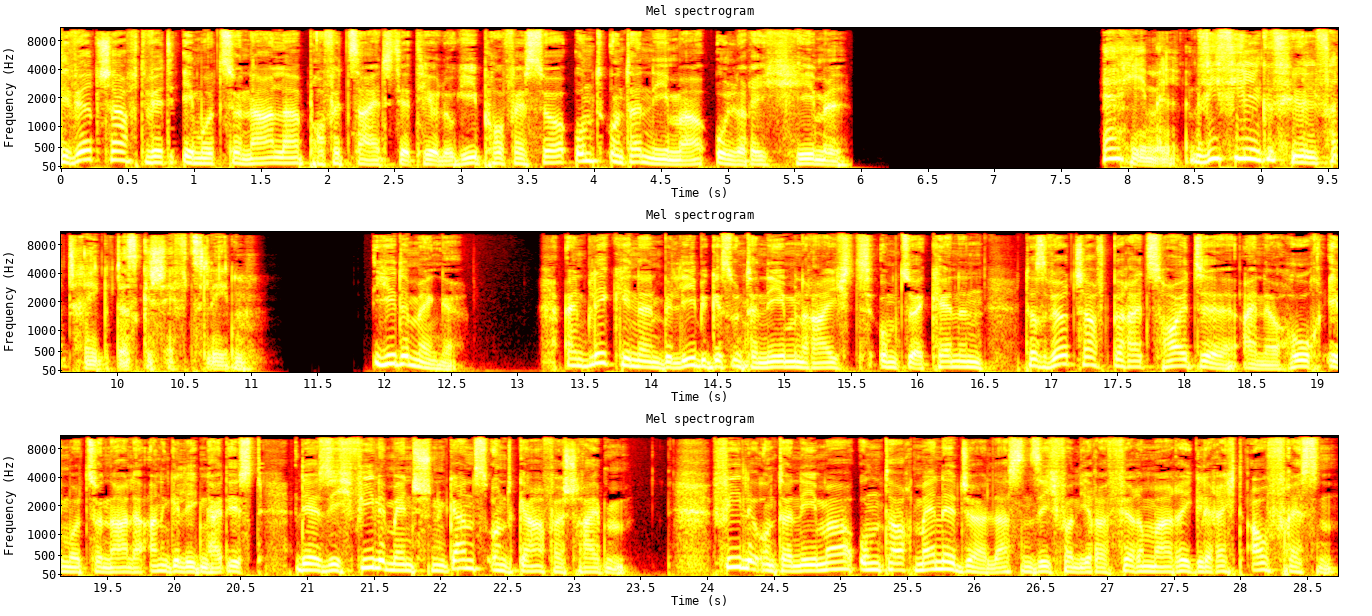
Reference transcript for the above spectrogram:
Die Wirtschaft wird emotionaler, prophezeit der Theologieprofessor und Unternehmer Ulrich Hemel. Herr Hemel, wie viel Gefühl verträgt das Geschäftsleben? Jede Menge. Ein Blick in ein beliebiges Unternehmen reicht, um zu erkennen, dass Wirtschaft bereits heute eine hochemotionale Angelegenheit ist, der sich viele Menschen ganz und gar verschreiben. Viele Unternehmer und auch Manager lassen sich von ihrer Firma regelrecht auffressen.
